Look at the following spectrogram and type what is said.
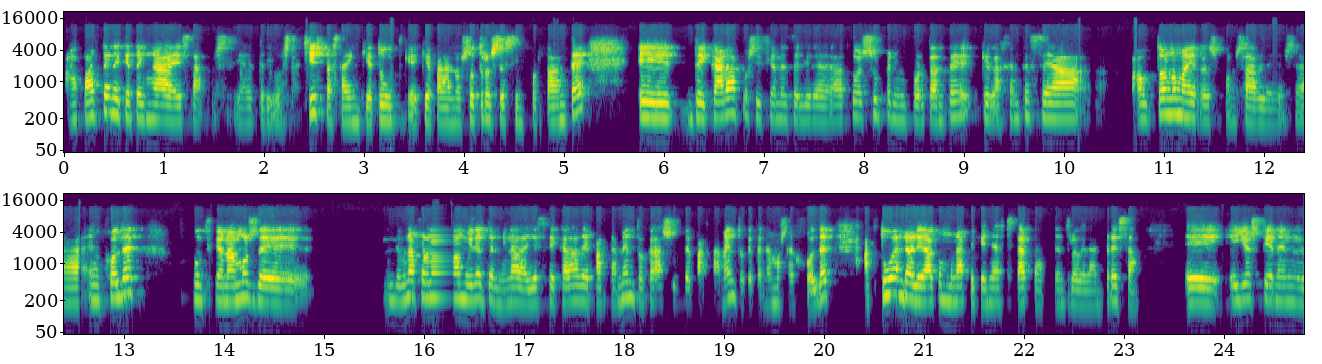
aparte de que tenga esta, pues ya te digo, esta chispa, esta inquietud que, para nosotros es importante, eh, de cara a posiciones de liderazgo es súper importante que la gente sea autónoma y responsable. O sea, en Holded funcionamos de, de una forma muy determinada y es que cada departamento, cada subdepartamento que tenemos en Holded actúa en realidad como una pequeña startup dentro de la empresa. Eh, ellos tienen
